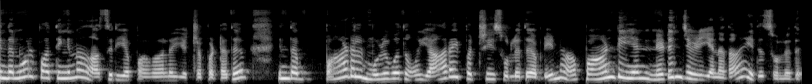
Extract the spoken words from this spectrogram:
இந்த நூல் பார்த்தீங்கன்னா ஆசிரிய பவால இயற்றப்பட்டது. இந்த பாடல் முழுவதும் யாரை பற்றி சொல்லுது அப்படின்னா பாண்டியன் நெடுஞ்செழியனை தான் இது சொல்லுது.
